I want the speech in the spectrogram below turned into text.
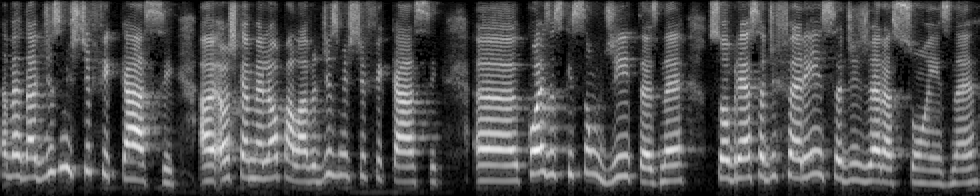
na verdade, desmistificasse, eu acho que é a melhor palavra, desmistificasse uh, coisas que são ditas, né, sobre essa diferença de gerações, né?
